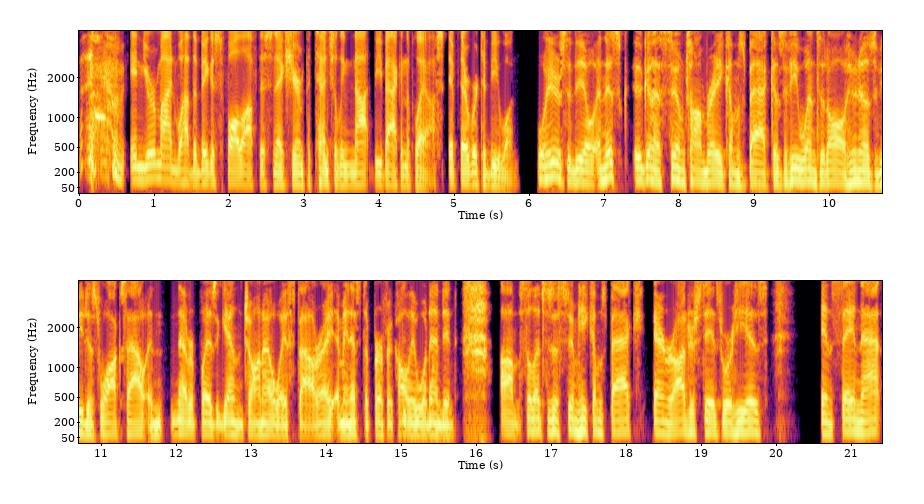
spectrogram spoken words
in your mind, will have the biggest fall off this next year and potentially not be back in the playoffs if there were to be one? Well, here's the deal, and this is going to assume Tom Brady comes back because if he wins it all, who knows if he just walks out and never plays again, John Elway style, right? I mean, that's the perfect Hollywood ending. Um, so let's just assume he comes back. Aaron Rodgers stays where he is. In saying that,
